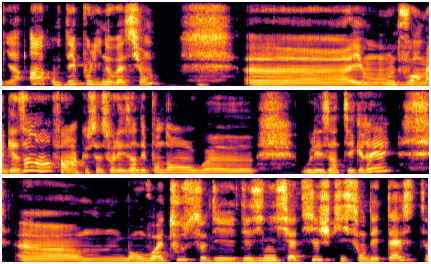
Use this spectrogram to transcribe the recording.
il y a un ou des pôles innovation. Euh, et on, le voit en magasin, hein, enfin que ce soit les indépendants ou ou les intégrés. bon, on voit tous des, des, initiatives qui sont des tests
